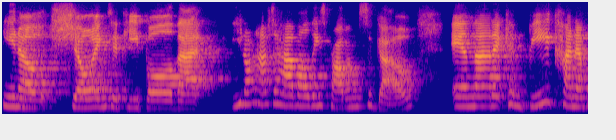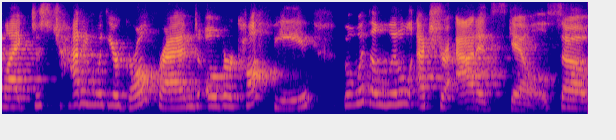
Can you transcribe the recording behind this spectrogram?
you know, showing to people that you don't have to have all these problems to go and that it can be kind of like just chatting with your girlfriend over coffee but with a little extra added skill. so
